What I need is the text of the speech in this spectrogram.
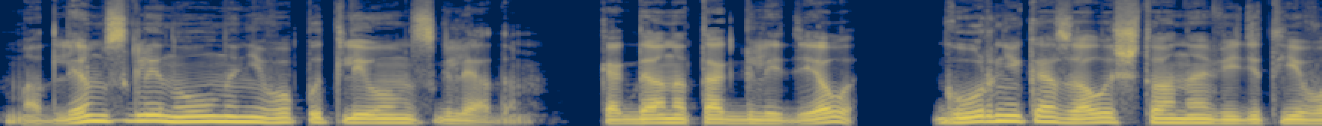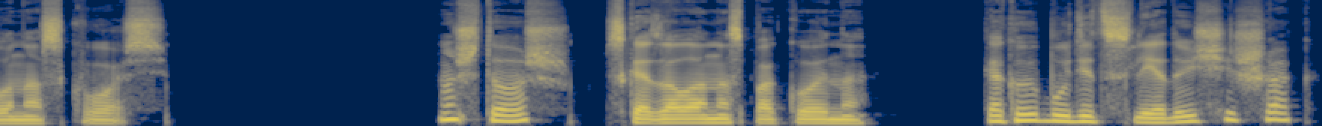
Мадлен взглянул на него пытливым взглядом. Когда она так глядела, Гурни казалось, что она видит его насквозь. «Ну что ж», — сказала она спокойно, — «какой будет следующий шаг?»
